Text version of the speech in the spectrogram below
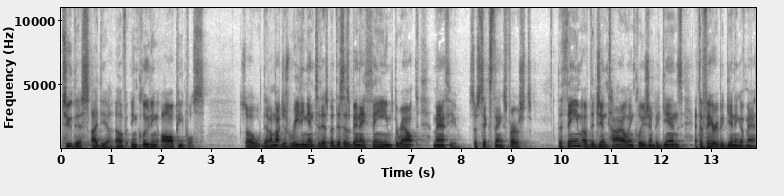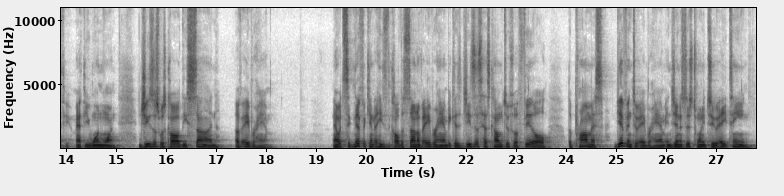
to this idea of including all peoples. So that I'm not just reading into this, but this has been a theme throughout Matthew. So, six things. First, the theme of the Gentile inclusion begins at the very beginning of Matthew, Matthew 1 1. Jesus was called the son of Abraham. Now, it's significant that he's called the son of Abraham because Jesus has come to fulfill the promise given to Abraham in Genesis 22 18.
